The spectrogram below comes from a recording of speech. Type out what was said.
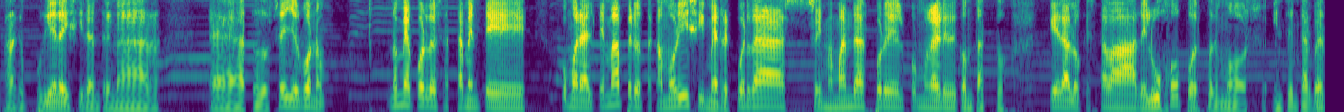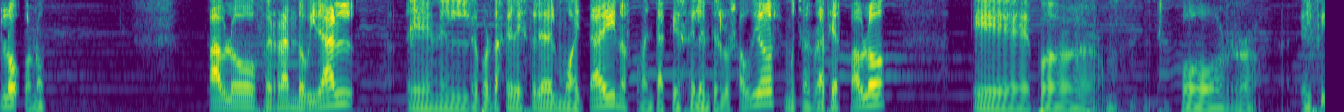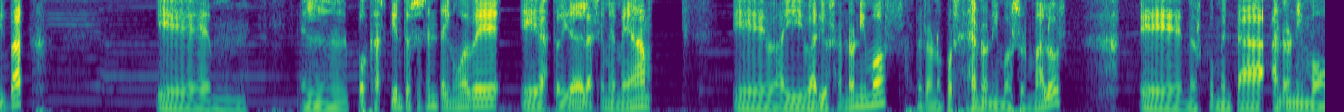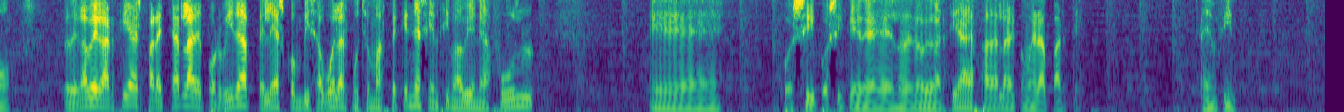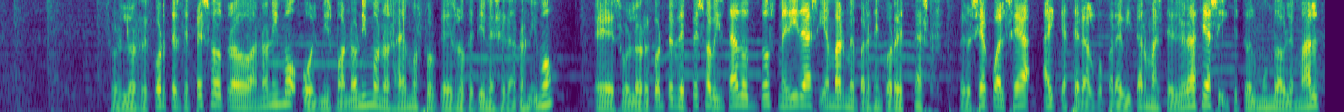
para que pudierais ir a entrenar eh, a todos ellos. Bueno, no me acuerdo exactamente cómo era el tema, pero Takamori, si me recuerdas, si me mandas por el formulario de contacto que era lo que estaba de lujo, pues podemos intentar verlo o no. Pablo Ferrando Vidal, en el reportaje de la historia del Muay Thai, nos comenta que excelentes los audios. Muchas gracias, Pablo, eh, por, por el feedback. Eh, el podcast 169, eh, actualidad de las MMA, eh, hay varios anónimos, pero no por ser anónimos son malos. Eh, nos comenta Anónimo. Lo de Gabe García es para echarla de por vida, peleas con bisabuelas mucho más pequeñas y encima viene a full. Eh, pues sí, pues sí que lo de Gabe García es para darla de comer aparte. En fin. Sobre los recortes de peso, otro anónimo, o el mismo anónimo, no sabemos por qué es lo que tiene ser anónimo. Eh, sobre los recortes de peso habéis dado dos medidas y ambas me parecen correctas, pero sea cual sea, hay que hacer algo para evitar más desgracias y que todo el mundo hable mal.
